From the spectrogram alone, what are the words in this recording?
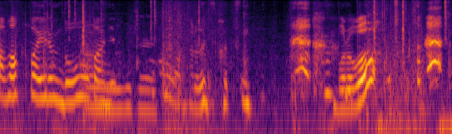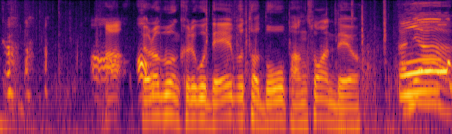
밤아빠 이름 노호가 아니라. 만들어낸 것 같은데. 뭐라고? 아 여러분 그리고 내일부터 노 방송한대요 아니야.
